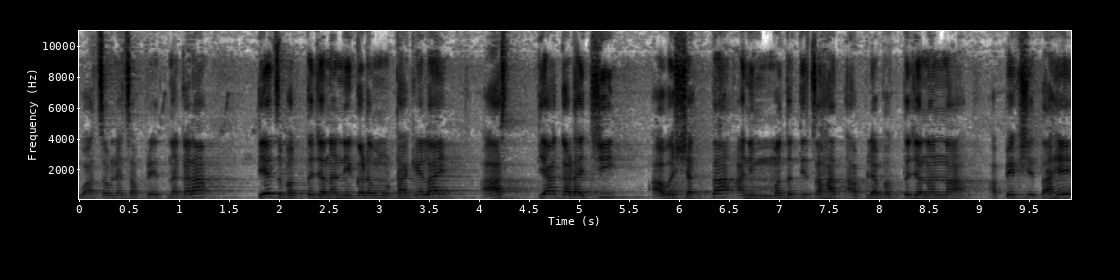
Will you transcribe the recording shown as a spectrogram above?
वाचवण्याचा प्रयत्न करा. तेच भक्तजनांनी गड मोठा केलाय. आज त्या गडाची आवश्यकता आणि मदतीचा हात आपल्या भक्तजनांना अपेक्षित आहे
